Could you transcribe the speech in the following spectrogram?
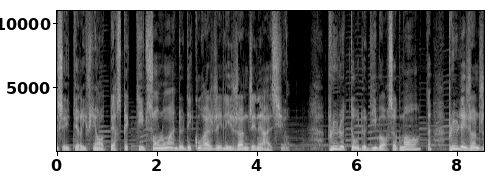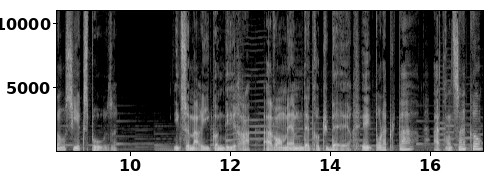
Ces terrifiantes perspectives sont loin de décourager les jeunes générations. Plus le taux de divorce augmente, plus les jeunes gens s'y exposent. Ils se marient comme des rats avant même d'être pubères, et pour la plupart, à 35 ans,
